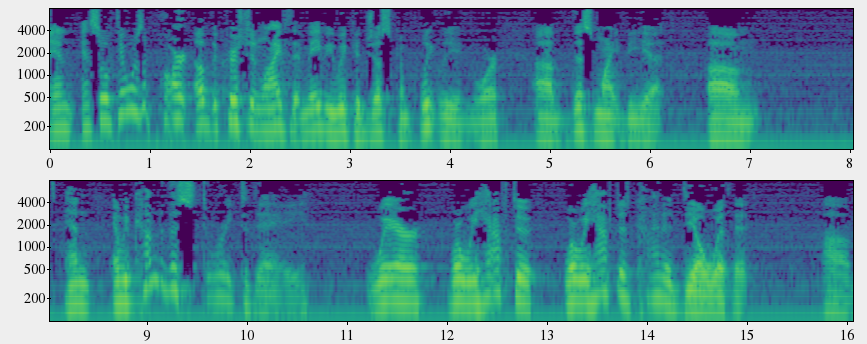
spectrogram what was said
and and so if there was a part of the Christian life that maybe we could just completely ignore, uh, this might be it. Um, and and we come to this story today where where we have to where we have to kind of deal with it. Um,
